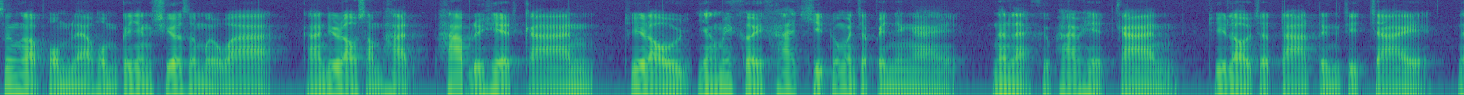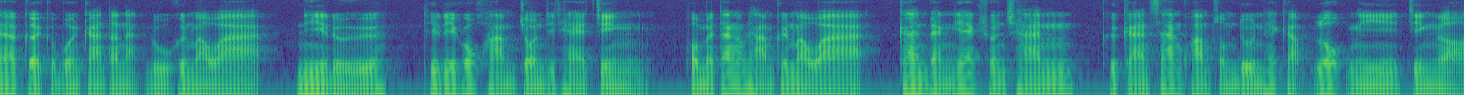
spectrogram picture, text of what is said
ซึ่งสำหรับผมแล้วผมก็ยังเชื่อเสมอว่า การที่เราสัมผัสภาพหรือเหตุการณ์ ที่เรายังไม่เคยคาดคิดว่ามันจะเป็นยังไง นั่นแหละคือภาพเหตุการณ์ที่เราจะตาตึงจิตใจ แล้วก็เกิดกระบวนการตระหนักรู้ขึ้นมาว่า นี่หรือที่เรียกว่าความจนที่แท้จริง ผมได้ตั้งคำถามขึ้นมาว่า การแบ่งแยกชนชั้น คือการสร้างความสมดุลให้กับโลกนี้จริงหรอ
